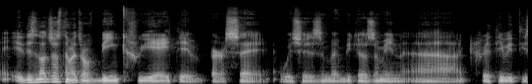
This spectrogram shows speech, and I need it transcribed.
It is not just a matter of being creative per se which is because i mean uh, creativity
